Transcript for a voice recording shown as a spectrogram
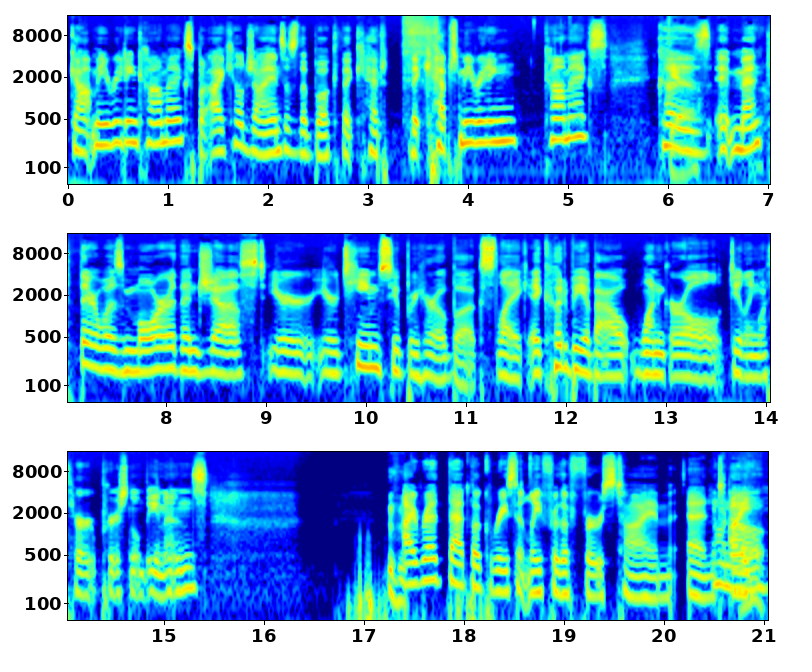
got me reading comics, but I Kill Giants is the book that kept that kept me reading comics because it meant there was more than just your your team superhero books. Like it could be about one girl dealing with her personal demons. Mm-hmm. I read that book recently for the first time and Oh, no.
